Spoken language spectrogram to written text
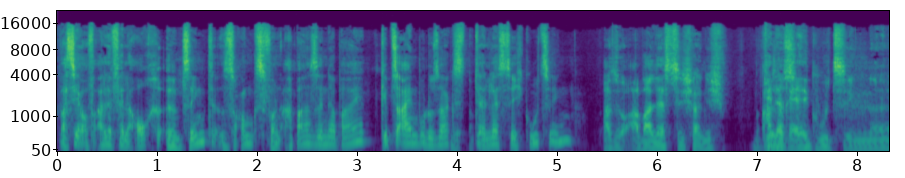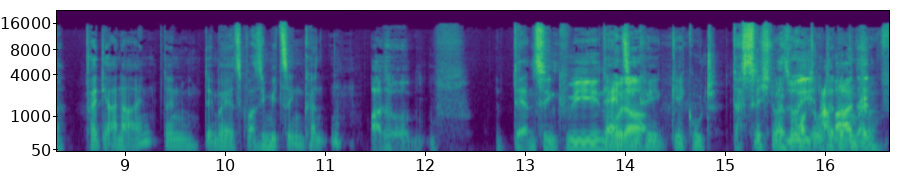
was ihr auf alle Fälle auch äh, singt, Songs von ABBA sind dabei. Gibt es einen, wo du sagst, der lässt sich gut singen? Also ABBA lässt sich ja nicht generell Alles. gut singen. Ne? Fällt dir einer ein, den, den wir jetzt quasi mitsingen könnten? Also Dancing Queen Dancing oder Queen geht gut. Das nicht nur also, im Auto unter aber der Dusche.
